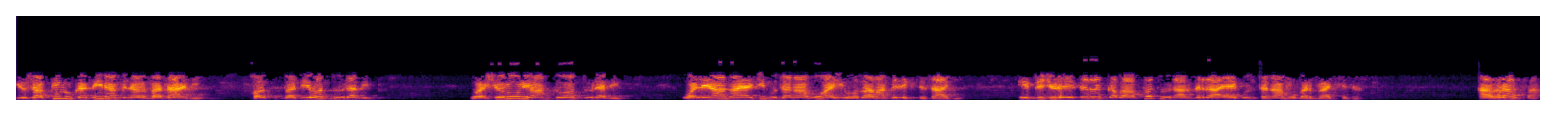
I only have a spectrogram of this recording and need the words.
يسبب كثيرا من الفساد. بديوت ربك وشرور هم تود ربك ولهذا يجب تنافو أن يهضر بالاقتصاد. إذ جريت الرقبابة عن في الرأي كنت تنافو برباجتا أغرفة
